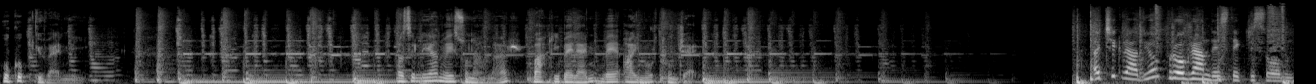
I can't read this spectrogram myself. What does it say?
Hukuk Güvenliği Hazırlayan ve sunanlar Bahri Belen ve Aynur Tuncel Açık Radyo program destekçisi olun.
